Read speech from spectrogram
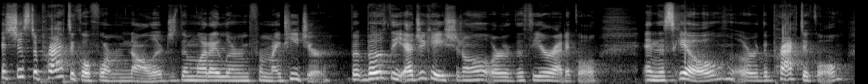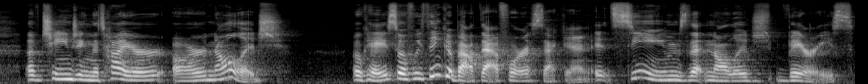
It's just a practical form of knowledge than what I learned from my teacher. But both the educational or the theoretical and the skill or the practical of changing the tire are knowledge. Okay, so if we think about that for a second, it seems that knowledge varies.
